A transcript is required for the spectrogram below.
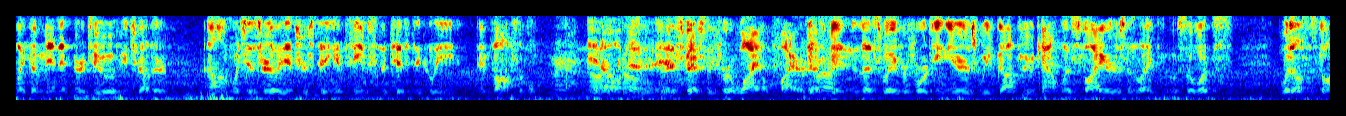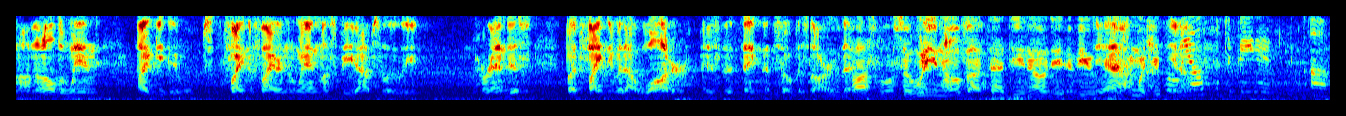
like a minute or two of each other, um, which is really interesting. It seems statistically impossible. Yeah, no, you know, totally and- especially for a wildfire that's Right. been this way for 14 years. We've gone through countless fires. Is like, so what's what else is going on? And all the wind. I get, fighting a fire in the wind must be absolutely horrendous. But fighting it without water is the thing that's so bizarre. It's that- impossible. So what do you know about that? Do you know? Do you, have you Yeah. from what you? Well, You we also debated um,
